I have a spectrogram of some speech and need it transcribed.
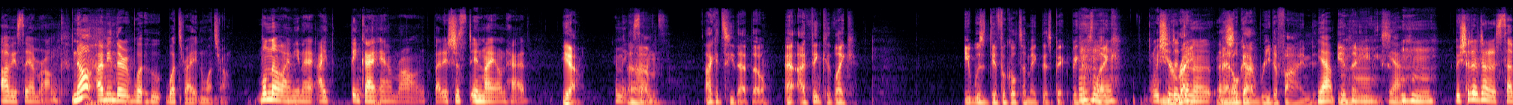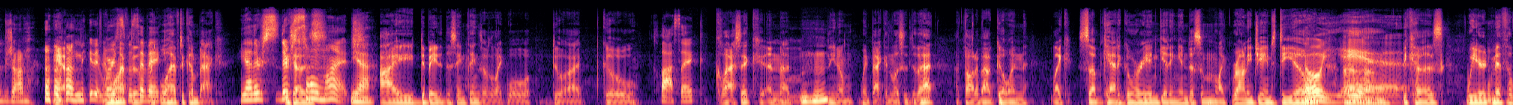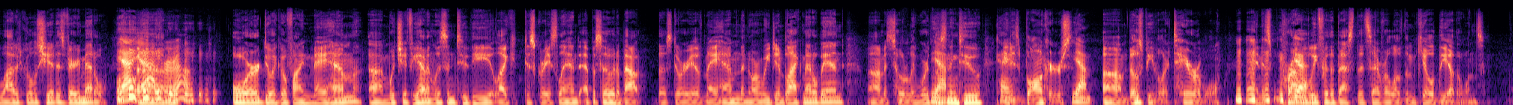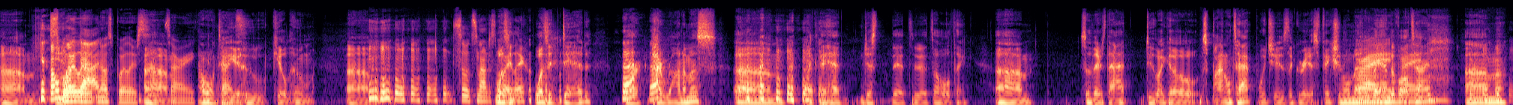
Obviously, I'm wrong. No, I mean, they're what who what's right and what's wrong. Well, no, I mean, I, I think I am wrong, but it's just in my own head. Yeah. It makes Um, sense. I could see that though. I, I think like it was difficult to make this pick because like Mm-hmm. We should you're have right. done a, a Metal sh- got redefined Yeah. in Mm-hmm. the 80s. Yeah. We should have done a subgenre. Yeah. Made it And more we'll have To, specific. like, we'll have to come back. yeah, there's there's so much. Yeah. I debated the same things. I was like, well, do I go classic. classic and I, Mm-hmm. you know, went back and listened to that. I thought about going like subcategory and getting into some like Ronnie James Dio. Oh, um, yeah. because weird mythological shit is very metal. Yeah. Yeah. For real. Or do I go find Mayhem, um, which if you haven't listened to the like Disgraceland episode about the story of Mayhem, the Norwegian black metal band, um, it's totally worth Yeah. listening to. Okay. It is bonkers. Yeah. Um, those people are terrible. and it's probably for the best that several of them killed the other ones. Um, Oh my Spoiler. God. No spoilers. um, Sorry. I won't tell you who killed whom. So it's not a Was spoiler. it was it dead or Euronymous? Um, like they had just it's, it's a whole thing. Um, so there's that. Do I go Spinal Tap, which is the greatest fictional metal Right, band of all right. time? Um,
